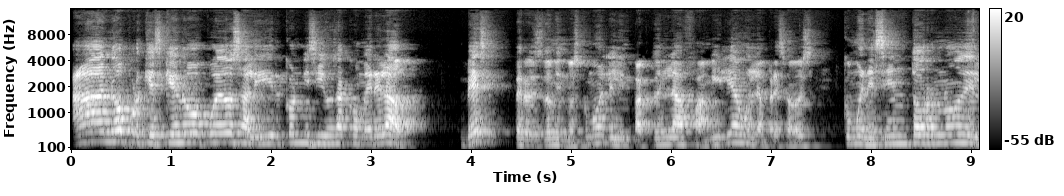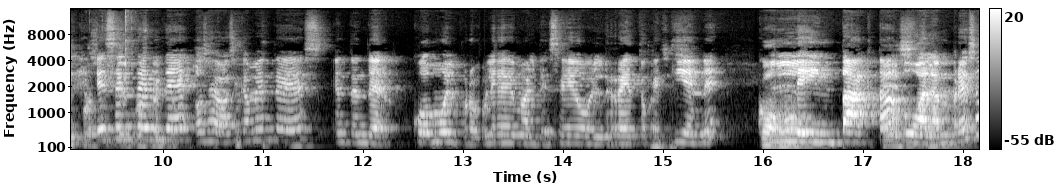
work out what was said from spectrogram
Ah, no, porque es que no puedo salir con mis hijos a comer helado. ¿Ves? Pero es lo mismo, es como el impacto en la familia o en la empresa, o es como en ese entorno del, pros- Es entender, o sea, básicamente es entender cómo el problema, el deseo, el reto que Entonces, tiene ¿Cómo? le impacta Esto. o a la empresa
